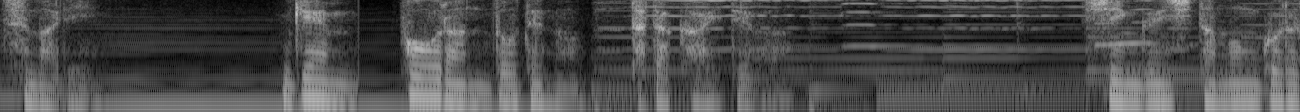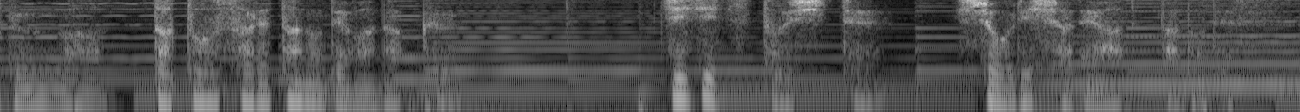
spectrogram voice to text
つまり現ポーランドでの戦いでは進軍したモンゴル軍は打倒されたのではなく事実として勝利者であったのです。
